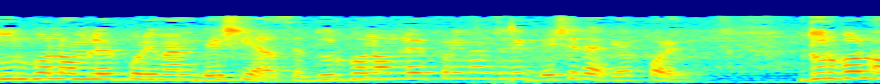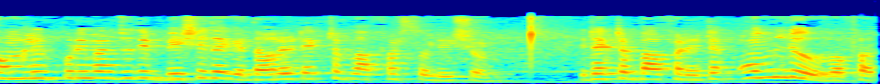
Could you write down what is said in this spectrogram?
দুর্বল অম্লের পরিমাণ বেশি আছে। দুর্বল অম্লের পরিমাণ যদি বেশি থাকে, পরে। দুর্বল অম্লের পরিমাণ যদি বেশি থাকে, তাহলে এটা একটা বাফার সলিউশন এটা একটা বাফার এটা অম্লীয় বাফার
